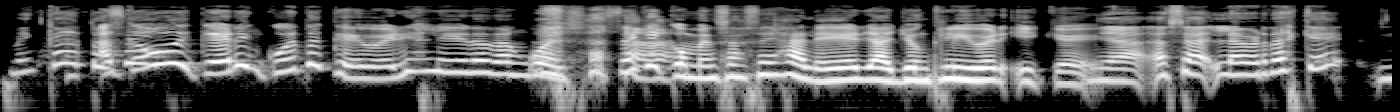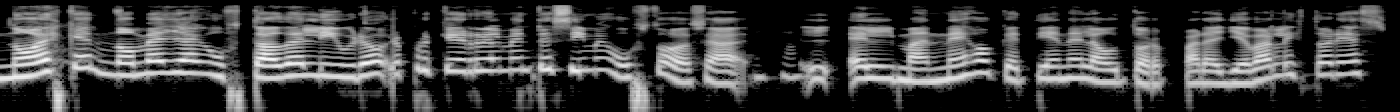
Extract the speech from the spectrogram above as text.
Me encanta. acabo de caer en cuenta que deberías leer a Dan Wells. sé que comenzaste a leer a John Cleaver y que... Ya, o sea, la verdad es que no es que no me haya gustado el libro, porque realmente sí me gustó. O sea, el, el manejo que tiene el autor para llevar la historia es,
